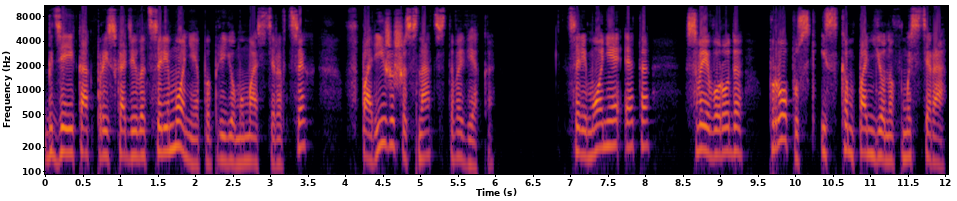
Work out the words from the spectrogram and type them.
где и как происходила церемония по приему мастера в цех в Париже XVI века. Церемония эта своего рода пропуск из компаньонов мастера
